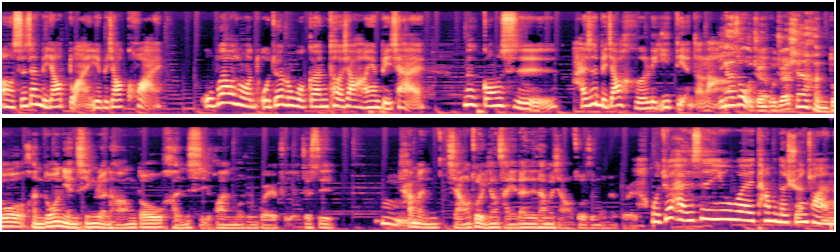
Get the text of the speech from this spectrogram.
呃，时间比较短，也比较快。我不知道为什么，我觉得如果跟特效行业比起来，那个工时还是比较合理一点的啦。应该说，我觉得，我觉得现在很多很多年轻人好像都很喜欢 motion graphic，就是嗯，他们想要做影像产业，但是他们想要做的是 motion。我觉得还是因为他们的宣传，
